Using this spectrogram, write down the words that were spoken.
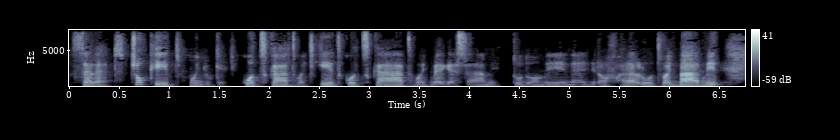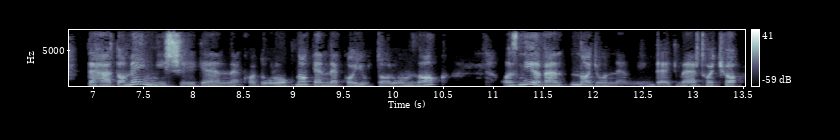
szelet csokit, mondjuk egy kockát, vagy két kockát, vagy megeszel, mit tudom én, egy raffaellót, vagy bármit. Tehát a mennyiség ennek a dolognak, ennek a jutalomnak, az nyilván nagyon nem mindegy, mert hogyha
